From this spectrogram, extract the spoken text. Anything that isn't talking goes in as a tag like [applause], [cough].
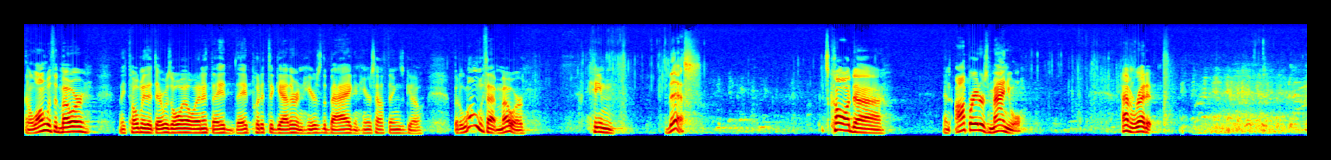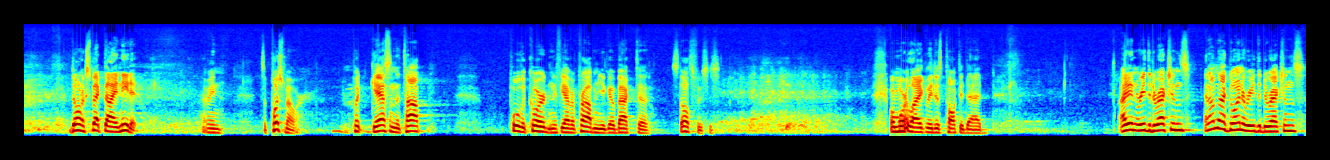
And along with the mower, they told me that there was oil in it. They had, they had put it together, and here's the bag, and here's how things go. But along with that mower came this. It's called uh, an operator's manual. Haven't read it. Don't expect I need it. I mean, it's a push mower. Put gas in the top, pull the cord, and if you have a problem, you go back to Stoltzfus's. [laughs] or more likely, just talk to dad. I didn't read the directions, and I'm not going to read the directions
